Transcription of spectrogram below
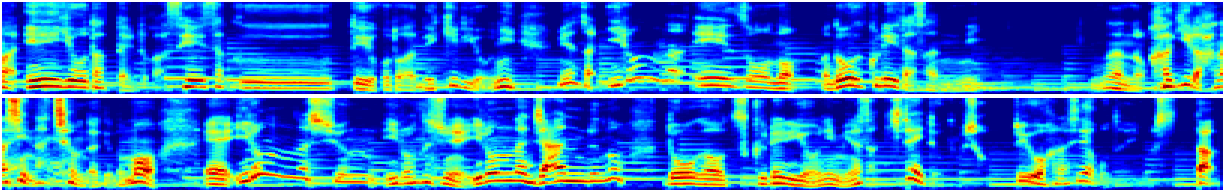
まあ、営業だったりとか制作っていうことができるように、皆さんいろんな映像の、動画クリエイターさんになの限る話になっちゃうんだけども、えー、いろんな旬、いろんな旬、いろんなジャンルの動画を作れるように皆さん鍛えておきましょうというお話でございました。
